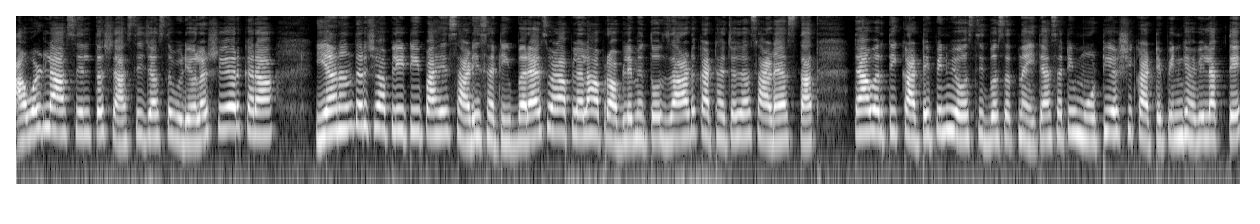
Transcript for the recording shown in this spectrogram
आवडला असेल तर जास्तीत जास्त व्हिडिओला शेअर करा. यानंतरची आपली टीप आहे साडीसाठी. बऱ्याच वेळा आपल्याला हा प्रॉब्लेम येतो. जाड काठाच्या ज्या साड्या असतात त्यावरती काटेपिन व्यवस्थित बसत नाही. त्यासाठी मोठी अशी काटेपिन घ्यावी लागते.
